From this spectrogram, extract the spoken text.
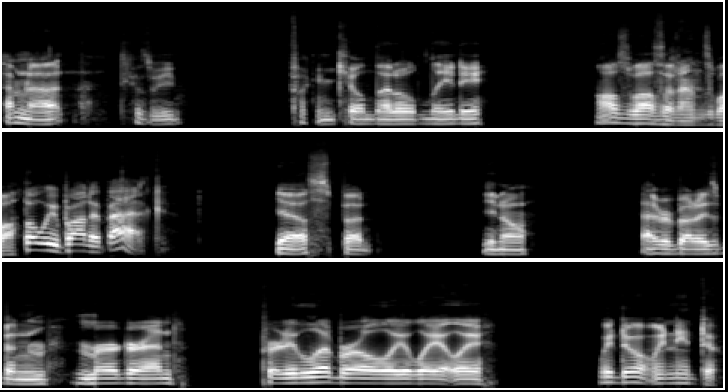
I'm not because we fucking killed that old lady. All's well that ends well. But we brought it back. Yes, but you know, everybody's been murdering pretty liberally lately. We do what we need to.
